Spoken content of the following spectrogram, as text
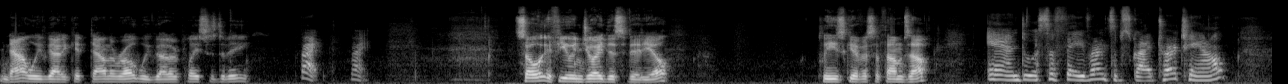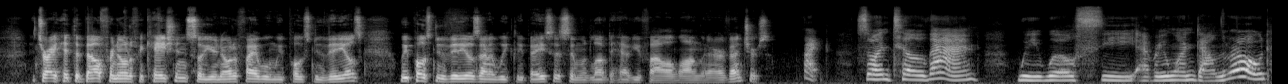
now we've got to get down the road. We've got other places to be. Right, right. So if you enjoyed this video, please give us a thumbs up. And do us a favor and subscribe to our channel. That's right, hit the bell for notifications so you're notified when we post new videos. We post new videos on a weekly basis and would love to have you follow along with our adventures. Right. So until then, we will see everyone down the road.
